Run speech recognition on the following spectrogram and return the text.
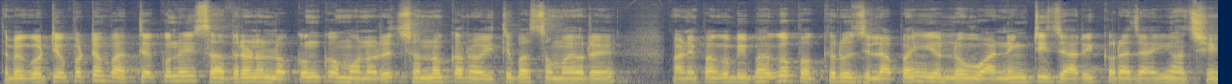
ତେବେ ଗୋଟିଏ ପଟେ ବାତ୍ୟାକୁ ନେଇ ସାଧାରଣ ଲୋକଙ୍କ ମନରେ ଛନକା ରହିଥିବା ସମୟରେ ପାଣିପାଗ ବିଭାଗ ପକ୍ଷରୁ ଜିଲ୍ଲା ପାଇଁ ୟେଲୋ ୱାର୍ଣ୍ଣିଂଟି ଜାରି କରାଯାଇଅଛି।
